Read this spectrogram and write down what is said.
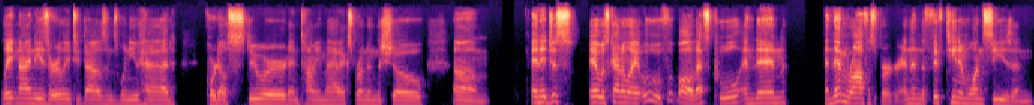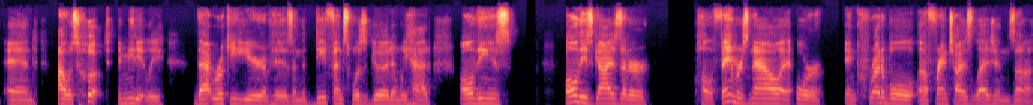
late 90s, early 2000s when you had Kordell Stewart and Tommy Maddox running the show. Um, and it just it was kind of like, oh, football, that's cool. And then and then Roethlisberger, and then the 15 and one season, and I was hooked immediately that rookie year of his, and the defense was good, and we had all these all these guys that are Hall of Famers now eh, or incredible uh, franchise legends. Uh,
